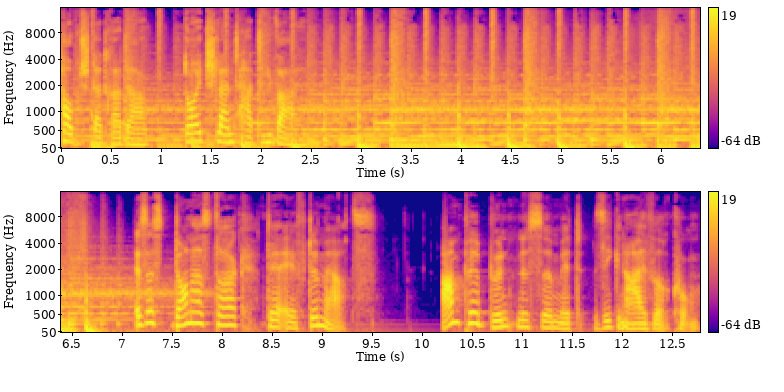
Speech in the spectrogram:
Hauptstadtradar. Deutschland hat die Wahl. Es ist Donnerstag, der 11. März. Ampelbündnisse mit Signalwirkung.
